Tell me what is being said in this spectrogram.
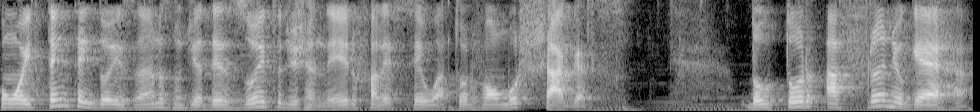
com 82 anos, no dia 18 de janeiro, faleceu o ator Valmor Chagas. Doutor Afrânio Guerra,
